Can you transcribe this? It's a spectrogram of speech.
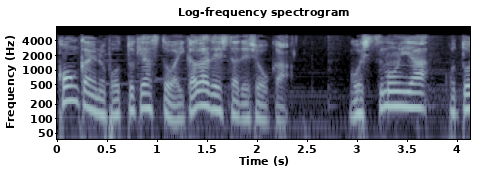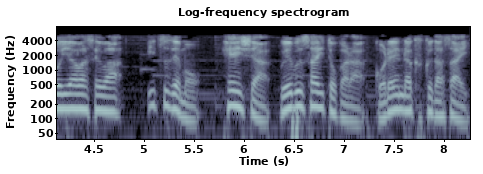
今回のポッドキャストはいかがでしたでしょうか？ご質問やお問い合わせはいつでも弊社ウェブサイトからご連絡ください。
